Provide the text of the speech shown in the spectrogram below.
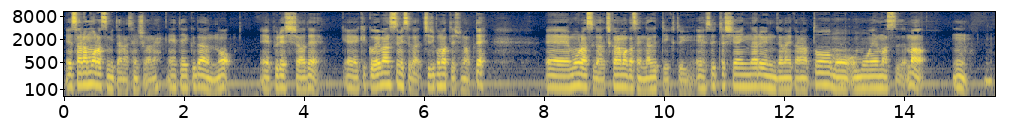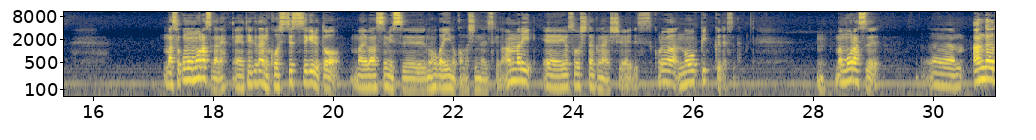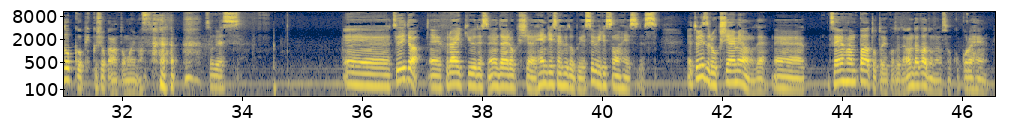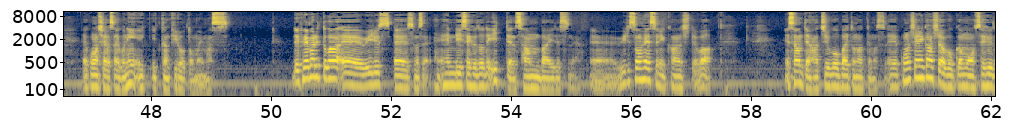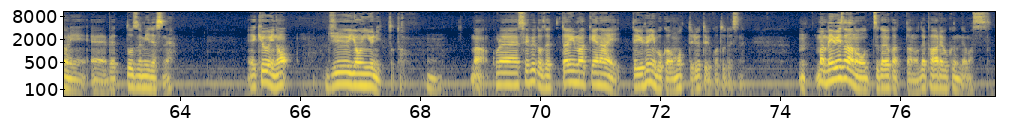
えサラ・モラスみたいな選手がね、えテイクダウンの、えプレッシャーで、え結構エヴァン・スミスが縮こまってしまって、えー、モラスが力任せに殴っていくという、えー、そういった試合になるんじゃないかなとも思えます。まあ、うん。まあそこもモラスがね、えー、テイクダウンに固執しすぎると、まあ、エヴァン・スミスの方がいいのかもしれないですけど、あんまり、えー、予想したくない試合です。これはノーピックですね。うん。まあ、モラス、うん、アンダードッグをピックしようかなと思います。それです。えー、続いては、えー、フライ級ですね。第6試合、ヘンリー・セフード VS ウィルソン・ヘイスです。えー、とりあえず6試合目なので、えー、前半パートということで、アンダーカードの予想、ここら辺、えー、この試合を最後に一旦切ろうと思います。で、フェイバリットが、えー、ウィルス、えー、すみません、ヘンリー・セフドで1.3倍ですね。えー、ウィルソン・ヘイスに関しては、3.85倍となってます。えー、この試合に関しては僕はもうセフードに、えー、ベッド済みですね。えー、驚異の14ユニットと。うん、まあ、これ、セフード絶対負けないっていうふうに僕は思ってるということですね。うん。まあ、メイウェザーのオッズが良かったので、パーレを組んでます。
